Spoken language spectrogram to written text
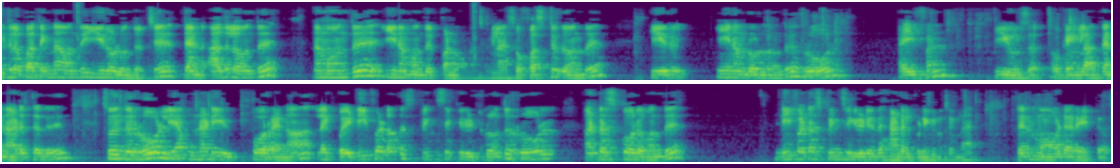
இதில் பார்த்தீங்கன்னா வந்து e ஈரோல் ரோல் வந்துருச்சு. தென் அதில் வந்து நம்ம வந்து e ஈனம் வந்து பண்ணுவோம் வச்சுக்கலாம் ஸோ ஃபர்ஸ்ட் இது வந்து e, e ஈனம் ரோலில் வந்து ரோல் ஐஃபன் யூசர் ஓகேங்களா தென் அடுத்தது ஸோ இந்த ரோல் ஏன் முன்னாடி போடுறேன்னா லைக் பை டிஃபால்ட் வந்து ஸ்ப்ரிங் செக்யூரிட்டியில் வந்து ரோல் அண்டர் ஸ்கோரை வந்து டிஃபால்ட்டாக ஸ்ப்ரிங் செக்யூரிட்டி வந்து ஹேண்டில் பண்ணிக்கணும் வச்சுங்களேன் then moderator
